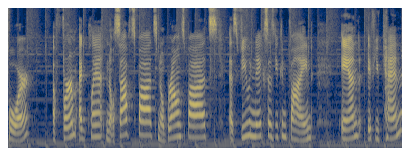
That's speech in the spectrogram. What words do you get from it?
for a firm eggplant, no soft spots, no brown spots, as few nicks as you can find. And if you can,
